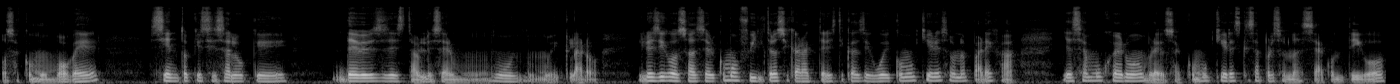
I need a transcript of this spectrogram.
o sea, como mover, siento que sí es algo que debes de establecer muy, muy, muy claro. Y les digo, o sea, hacer como filtros y características de, güey, ¿cómo quieres a una pareja? Ya sea mujer o hombre, o sea, ¿cómo quieres que esa persona sea contigo?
